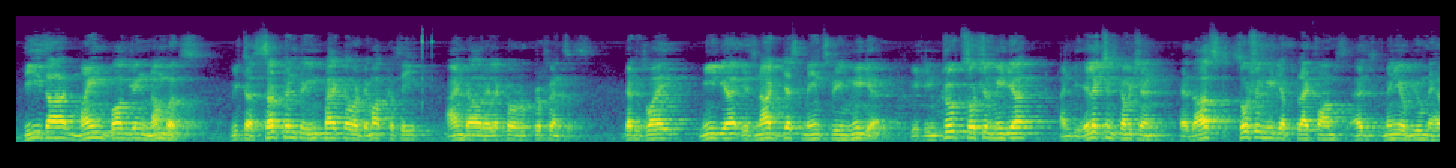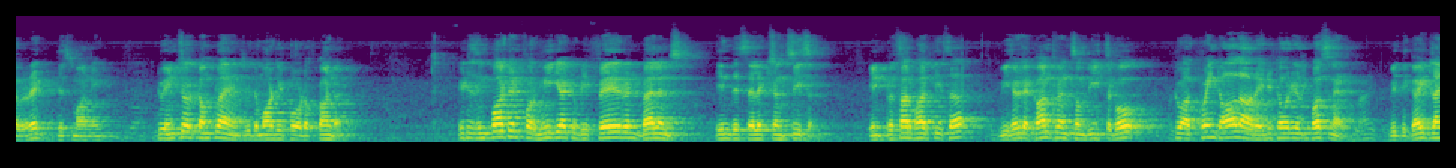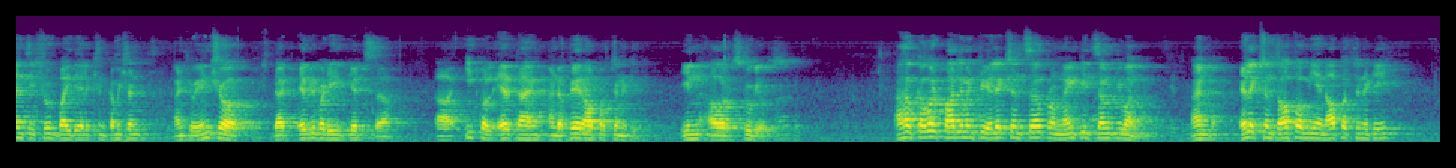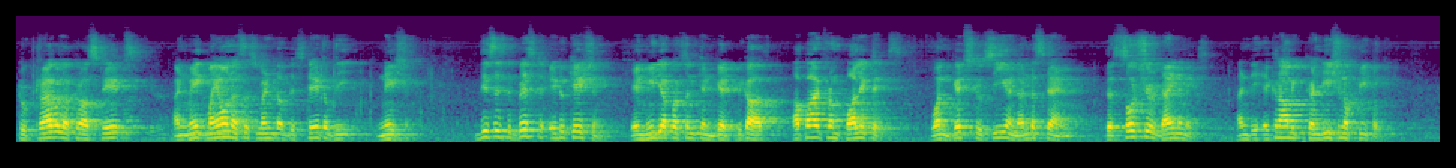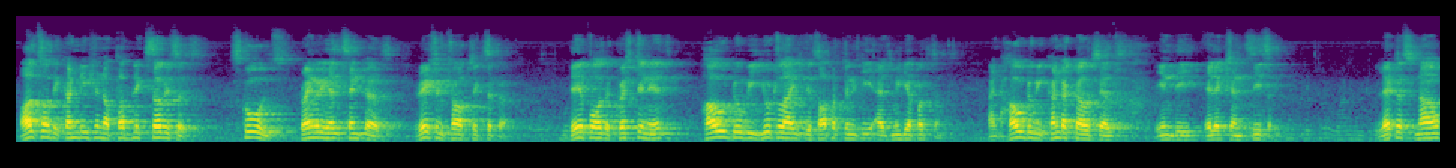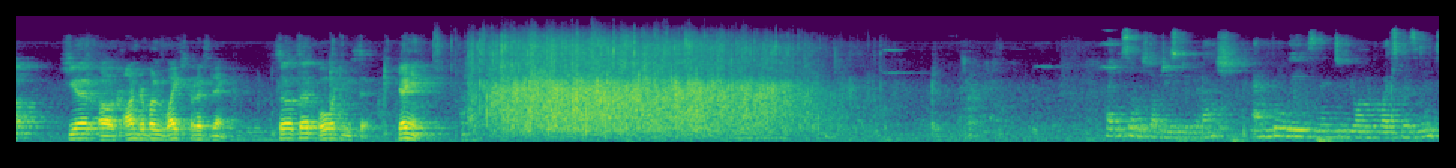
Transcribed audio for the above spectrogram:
These are mind boggling numbers which are certain to impact our democracy and our electoral preferences. That is why media is not just mainstream media, it includes social media and the Election Commission has asked social media platforms, as many of you may have read this morning, to ensure compliance with the Model Code of Conduct. It is important for media to be fair and balanced in this election season. In Prasar Bharati, sir, we held a conference some weeks ago to acquaint all our editorial personnel with the guidelines issued by the Election Commission and to ensure that everybody gets uh, uh, equal airtime and a fair opportunity in our studios. I have covered parliamentary elections, sir, from 1971, and elections offer me an opportunity to travel across states and make my own assessment of the state of the nation. This is the best education a media person can get because apart from politics, one gets to see and understand the social dynamics and the economic condition of people. Also the condition of public services, schools, primary health centers, ration shops, etc. Therefore, the question is, how do we utilize this opportunity as media persons? And how do we conduct ourselves in the election season? Let us now hear our Honorable Vice President. Sir, sir, over to you, sir. Jai Hind. so much Dr. Surya Prakash, and through way then to the Honorable Vice President.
